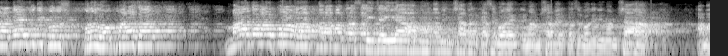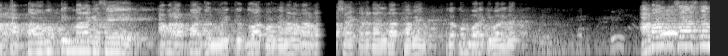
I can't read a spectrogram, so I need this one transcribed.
এলাকায় যদি কোন কোন লোক মারা যায়, মারা যাওয়ার পর আপনারা মাদ্রাসায় যাইয়া মুহতামিম সাহেবের কাছে বলেন, ইমাম সাহেবের কাছে বলেন, ইমাম সাহেব, আমার আব্বা অমুক দিন মারা গেছে, আমার আব্বার জন্য একটু দোয়া করবেন আর আমার বাসায় একটা ডাল ভাত খাবেন, এরকম বলে কি বলে না? আমার বাসায় আসবেন,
